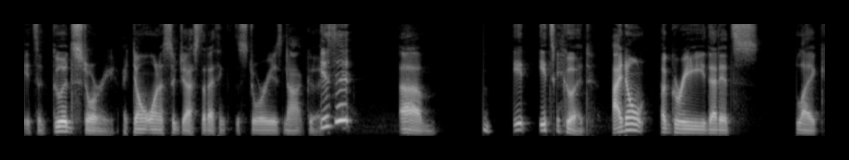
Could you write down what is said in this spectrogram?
It's a good story. I don't want to suggest that I think that the story is not good. Is it? um it it's good. I don't agree that it's like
